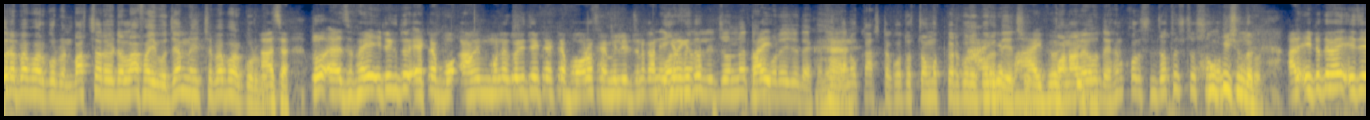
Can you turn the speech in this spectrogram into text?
করে ব্যবহার করবেন বাচ্চারা ওইটা লাফাইবো যেমন ইচ্ছে ব্যবহার করবে। আচ্ছা তো ভাই এটা কিন্তু একটা আমি মনে করি যে এটা একটা বড় ফ্যামিলির জন্য কারণ এখানে কিন্তু জন্য তারপরে এই যে দেখেন হ্যাঁ। এখানেও কাজটা কত চমৎকার করে করে দিয়েছে। খুব। দেখেন। কত যথেষ্ট খুবই সুন্দর। আর এটাতে ভাই এই যে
